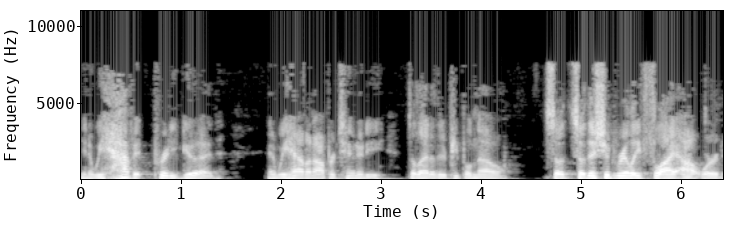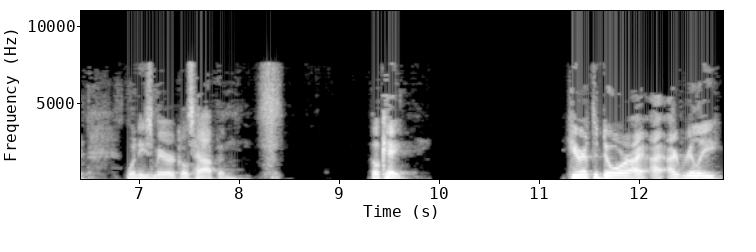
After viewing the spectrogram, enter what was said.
You know, we have it pretty good and we have an opportunity to let other people know. So, so this should really fly outward when these miracles happen. Okay. Here at the door, I, I, I really,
